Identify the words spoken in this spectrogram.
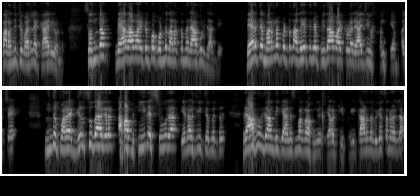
പറഞ്ഞിട്ട് വല്ല കാര്യമുണ്ട്? സ്വന്തം നേതാവായിട്ട് ഇപ്പൊ കൊണ്ടു നടക്കുന്ന രാഹുൽ ഗാന്ധി. നേരത്തെ മരണപ്പെട്ടത് അദ്ദേഹത്തിന്റെ പിതാവായിട്ടുള്ള രാജീവ് ഗാന്ധിയെ പക്ഷേ എന്ത് പറയാ? ഗിർ സുധാകരൻ ആ വീരശൂര എനർജി ചെന്നിട്ട് രാഹുൽ ഗാന്ധിക്ക് അനുസ്മരണം അങ്ങ് ഇറക്കിയിട്ട്. ഈ കാണുന്ന വികസനമെല്ലാം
